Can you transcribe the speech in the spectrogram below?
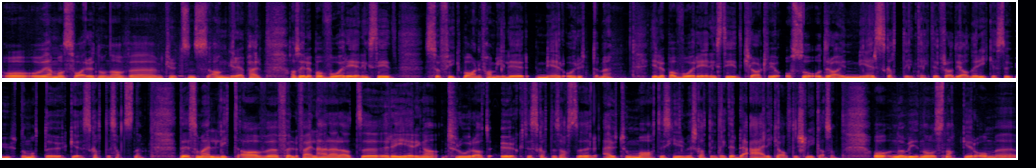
og jeg må svare ut noen av Knutsens Knudsens angrep her. Altså I løpet av vår regjeringstid så fikk barnefamilier mer å rutte med. I løpet av vår regjeringstid klarte vi også å dra inn mer skatteinntekter fra de aller rikeste uten å måtte øke skattesatsene. Det som er litt av følgefeilen her, er at eh, regjeringa tror at økte skattesatser automatisk gir mer skatteinntekter. Det er ikke alltid slik, altså. Og når vi nå snakker om eh,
